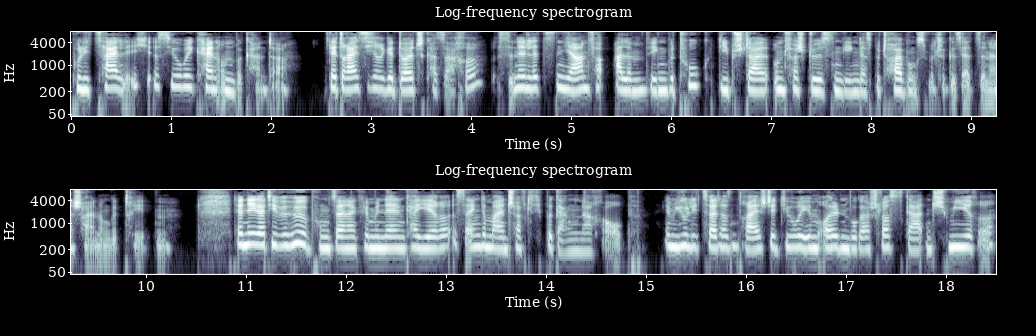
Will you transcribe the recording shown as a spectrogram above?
Polizeilich ist Juri kein Unbekannter. Der 30-jährige Deutsch-Kasache ist in den letzten Jahren vor allem wegen Betrug, Diebstahl und Verstößen gegen das Betäubungsmittelgesetz in Erscheinung getreten. Der negative Höhepunkt seiner kriminellen Karriere ist ein gemeinschaftlich begangener Raub. Im Juli 2003 steht Juri im Oldenburger Schlossgarten Schmiere,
